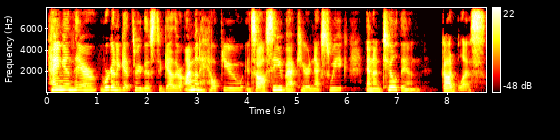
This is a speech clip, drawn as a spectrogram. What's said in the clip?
hang in there. We're going to get through this together. I'm going to help you. And so I'll see you back here next week. And until then, God bless.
